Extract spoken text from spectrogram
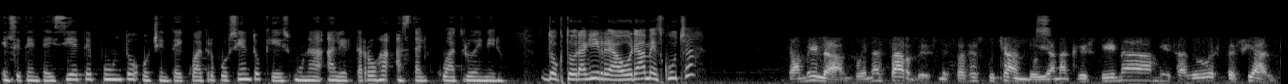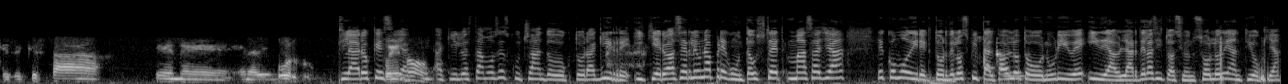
el 77.84%, que es una alerta roja hasta el 4 de enero. Doctor Aguirre, ¿ahora me escucha? Camila, buenas tardes, me estás escuchando. Y Ana Cristina, mi saludo especial, que sé que está en, eh, en Edimburgo. Claro que Bueno. sí, aquí- aquí lo estamos escuchando, doctor Aguirre. Y quiero hacerle una pregunta a usted, más allá de como director del Hospital Pablo Tobón Uribe y de hablar de la situación solo de Antioquia,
